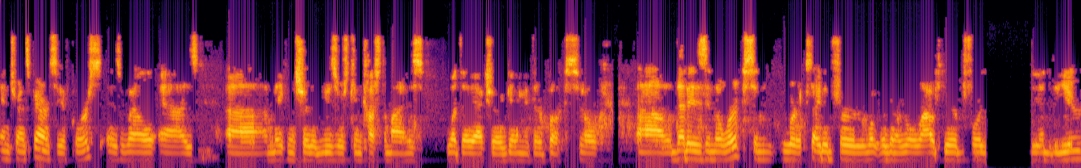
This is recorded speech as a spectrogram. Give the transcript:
and transparency, of course, as well as uh, making sure that users can customize what they actually are getting at their books. So uh, that is in the works, and we're excited for what we're going to roll out here before the end of the year.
